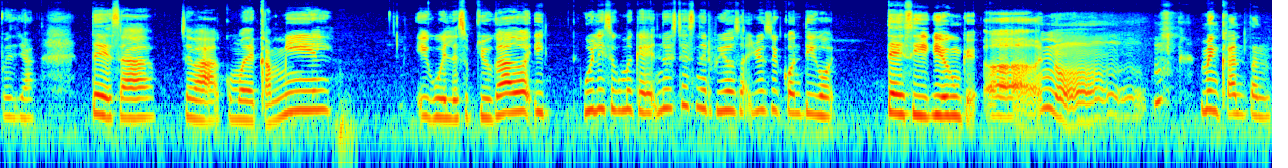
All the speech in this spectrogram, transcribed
pues ya, Tessa se va como de Camille y Will de subyugado y Will dice como que no estés nerviosa, yo estoy contigo. Tessie y yo como que, ah, no, me encantan.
